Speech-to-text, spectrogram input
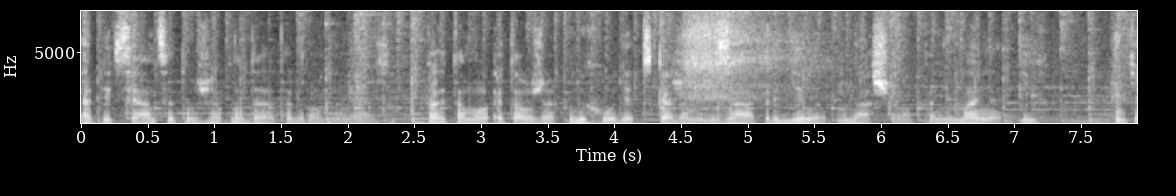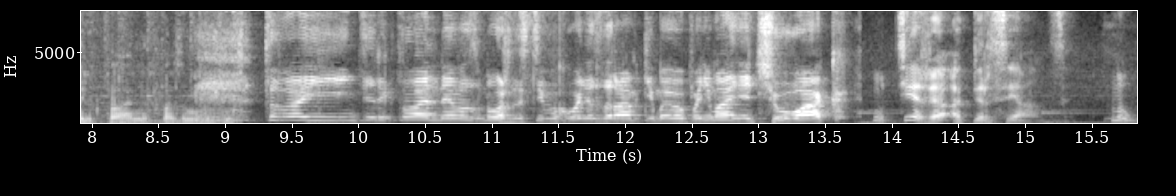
апексианцы тоже обладают огромным разумом. Поэтому это уже выходит, скажем, за пределы нашего понимания их интеллектуальных возможностей. Твои интеллектуальные возможности выходят за рамки моего понимания, чувак! Ну, те же аперсианцы. Ну,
